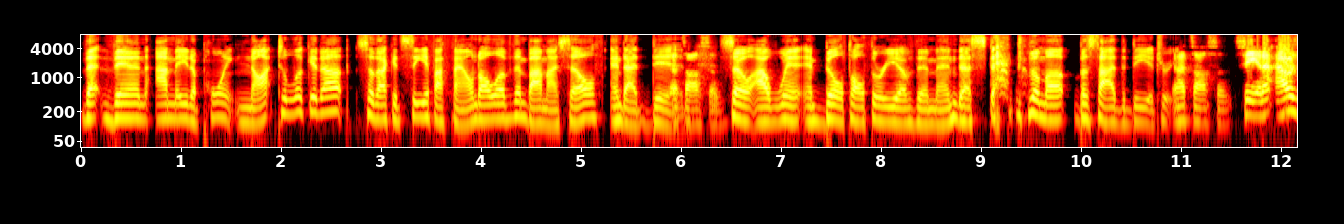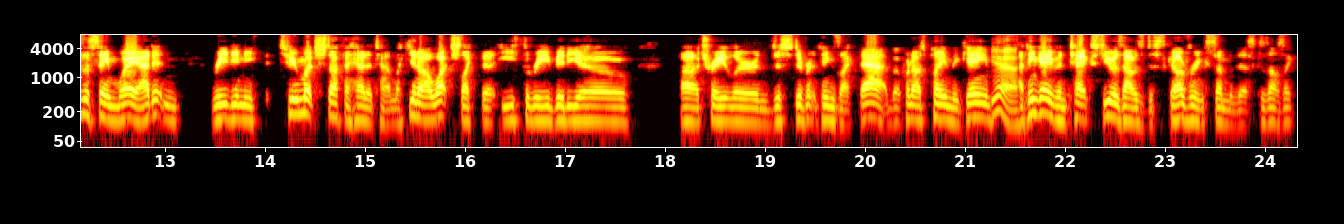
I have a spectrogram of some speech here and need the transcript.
that then I made a point not to look it up so that I could see if I found all of them by myself, and I did. That's awesome. So I went and built all three of them and uh, stacked them up beside the Deity. That's awesome. See, and I, I was the same way. I didn't read any too much stuff ahead of time. Like you know, I watched like the E3 video uh, trailer and just different things like that. But when I was playing the game, Yeah. I think I even texted you as I was discovering some of this because I was like,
